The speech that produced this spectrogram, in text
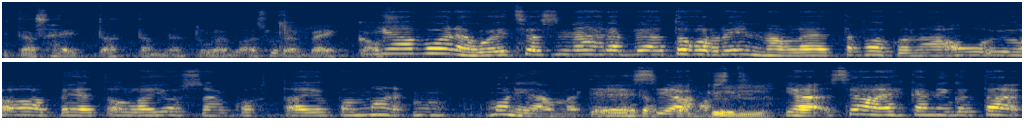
pitäisi heittää tämmöinen tulevaisuuden veikkaus. Ja voidaanko itse asiassa nähdä vielä tuohon rinnalle, että voiko nämä OYAB olla jossain kohtaa jopa moniammatillisia. Ja se on ehkä niin tämä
